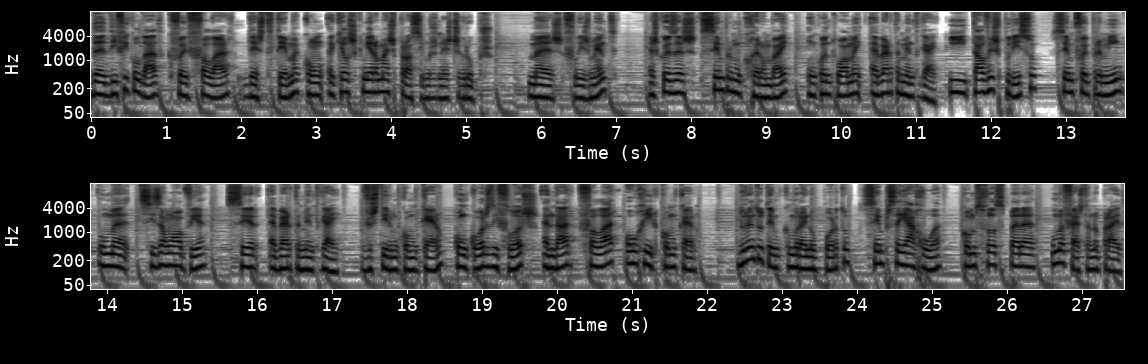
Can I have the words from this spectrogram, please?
Da dificuldade que foi falar deste tema com aqueles que me eram mais próximos nestes grupos. Mas, felizmente, as coisas sempre me correram bem enquanto homem abertamente gay. E talvez por isso sempre foi para mim uma decisão óbvia ser abertamente gay vestir-me como quero, com cores e flores, andar, falar ou rir como quero. Durante o tempo que morei no Porto, sempre saí à rua como se fosse para uma festa no Pride.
